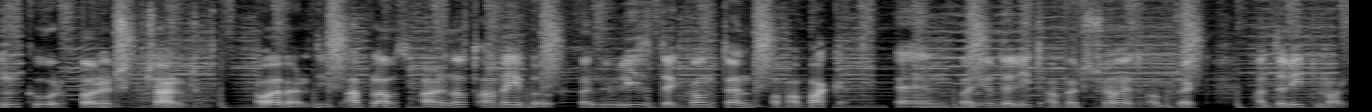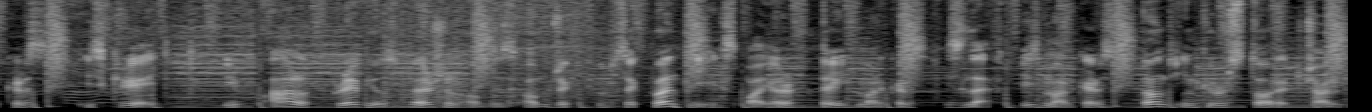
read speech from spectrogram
incur storage charges. However, these uploads are not available when you list the content of a bucket, and when you delete a versioned object, a delete markers is created. If all previous version of this object subsequently expire, delete markers is left. These markers don't incur storage charges.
